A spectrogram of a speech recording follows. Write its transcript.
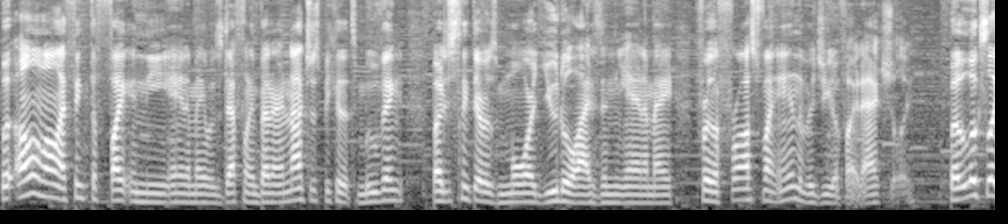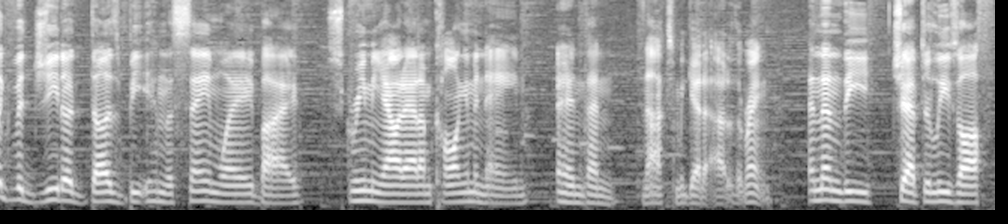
But all in all, I think the fight in the anime was definitely better, and not just because it's moving, but I just think there was more utilized in the anime for the Frost fight and the Vegeta fight, actually. But it looks like Vegeta does beat him the same way by screaming out at him, calling him a name, and then knocks Magetta out of the ring. And then the chapter leaves off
